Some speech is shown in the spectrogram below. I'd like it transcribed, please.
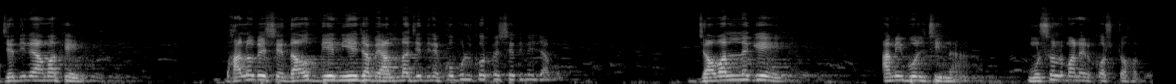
যেদিনে আমাকে ভালোবেসে দাওয়াত দিয়ে নিয়ে যাবে, আল্লাহ যেদিনে কবুল করবে, সেদিনে যাব। যাওয়ার লেগে আমি বলছি না, মুসলমানের কষ্ট হবে।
